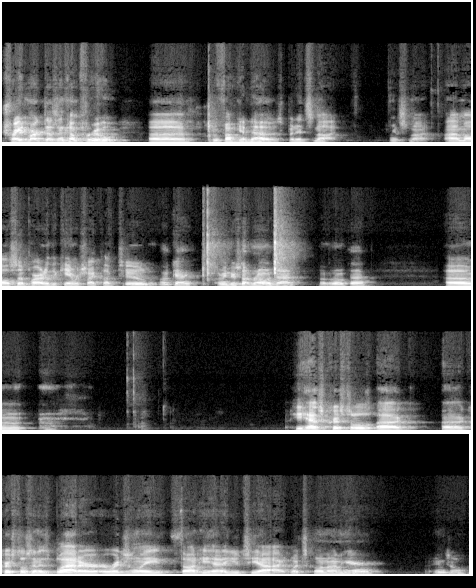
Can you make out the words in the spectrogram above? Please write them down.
trademark doesn't come through, uh, who fucking knows? But it's not. It's not. I'm also part of the Camera Shy Club too. Okay. I mean, there's nothing wrong with that. Nothing wrong with that. Um, he has crystal uh, uh, crystals in his bladder. Originally thought he had a UTI. What's going on here, Angel?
